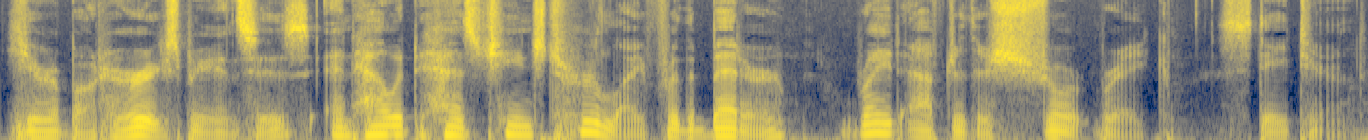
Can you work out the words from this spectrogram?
Hear about her experiences and how it has changed her life for the better right after this short break. Stay tuned.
